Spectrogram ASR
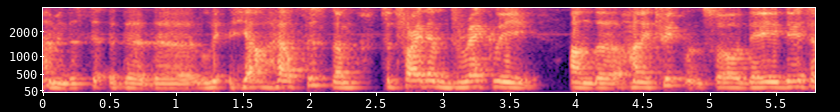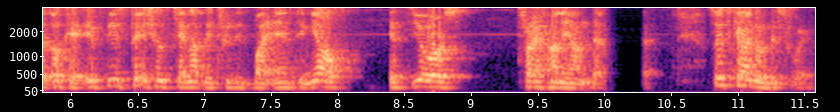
I mean the, the the health system to try them directly on the honey treatment. So they they said, okay, if these patients cannot be treated by anything else, it's yours. Try honey on them. So it's kind of this way.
